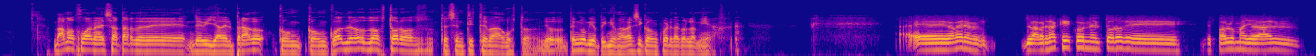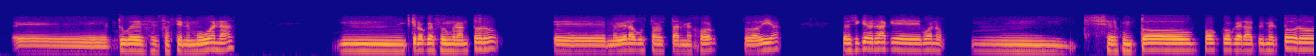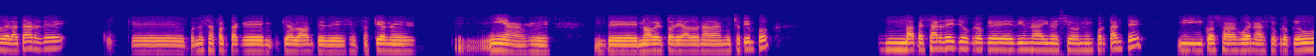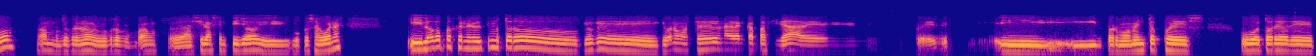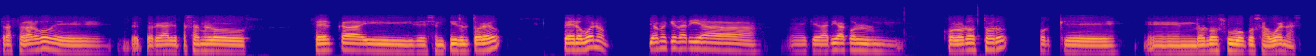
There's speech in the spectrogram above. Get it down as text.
Vamos, Juan, a esa tarde de, Villa del Prado. ¿Con, ¿Con cuál de los dos toros te sentiste más a gusto? Yo tengo mi opinión, a ver si concuerda con la mía. Eh, a ver, la verdad que con el toro de, de Pablo Mayoral eh, tuve sensaciones muy buenas. Mm, creo que fue un gran toro. Eh, me hubiera gustado estar mejor todavía. Pero sí que es verdad que, bueno, Mm, se juntó un poco que era el primer toro de la tarde, que con esa falta que, que hablaba antes de sensaciones mías de, no haber toreado nada en mucho tiempo. Mm, a pesar de ello, creo que di una dimensión importante y cosas buenas yo creo que hubo. Vamos, yo creo no, yo creo que vamos, así las sentí yo y hubo cosas buenas. Y luego, pues en el último toro, creo que, que bueno, mostré una gran capacidad de, pues, y, por momentos, pues hubo toreo de trazo largo, de, de torear y de pasármelos cerca y de sentir el toreo. Pero bueno, yo me quedaría, me quedaría con, con los dos toros porque en los dos hubo cosas buenas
